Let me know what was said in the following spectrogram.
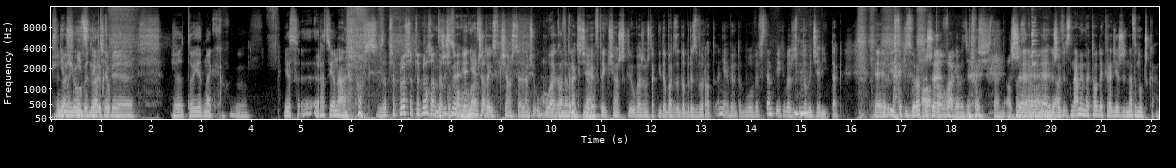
przynosiłoby dla ciebie, że to jednak jest racjonalność. Przepraszam, przepraszam za to słowo. Ja nie wiem, czy to jest w książce, ale nam się układa w trakcie, w tej książce uważam, że taki to bardzo dobry zwrot. A nie wiem, to było we wstępie i chyba żeśmy mm -hmm. to wycięli, tak. E, jest taki zwrot, o, że... to uwaga, będzie coś ten, że, że znamy metodę kradzieży na wnuczka.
